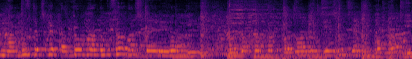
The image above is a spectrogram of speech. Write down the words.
Mam chusteczkę kartowaną, co ma cztery rogi. Kogo kocham, kogo lubię, rzucę na nogi.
